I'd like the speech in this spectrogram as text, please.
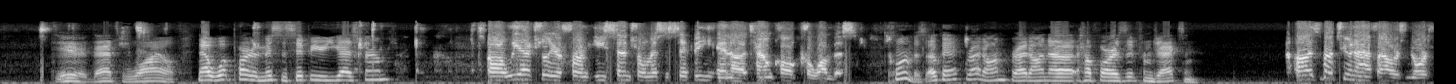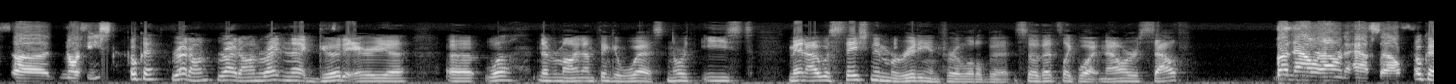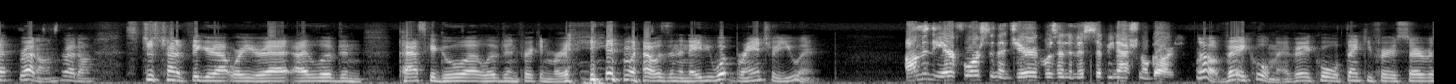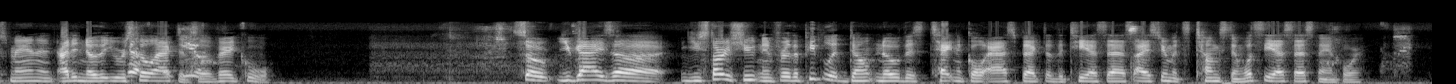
Dude, that's wild. Now, what part of Mississippi are you guys from? Uh, we actually are from East Central Mississippi in a town called Columbus. Columbus. Okay, right on, right on. Uh, how far is it from Jackson? Uh, it's about two and a half hours north uh, northeast. Okay, right on, right on, right in that good area. Uh, well, never mind. I'm thinking west, northeast. Man, I was stationed in Meridian for a little bit, so that's like what an hour south. About an hour, hour and a half south. Okay, right on, right on. Just trying to figure out where you're at. I lived in Pascagoula. I lived in freaking Meridian when I was in the Navy. What branch are you in? I'm in the Air Force, and then Jared was in the Mississippi National Guard. Oh, very cool, man. Very cool. Thank you for your service, man. And I didn't know that you were Yeah, still active, so very cool. So you guys, uh, you started shooting, and for the people that don't know this technical aspect of the TSS, I assume it's tungsten. What's the SS stand for?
